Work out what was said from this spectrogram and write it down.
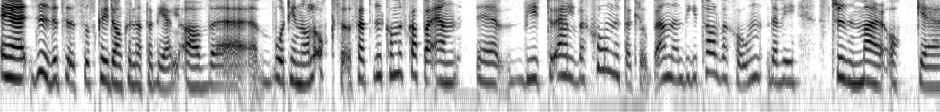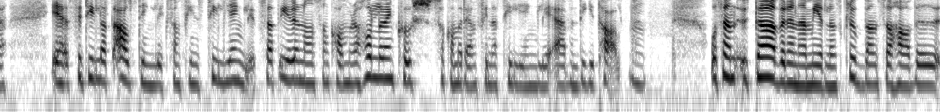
eh, givetvis så ska ju de kunna ta del av eh, vårt innehåll också. Så att vi kommer skapa en eh, virtuell version utav klubben, en digital version där vi streamar och eh, eh, ser till att allting liksom finns tillgängligt. Så att är det någon som kommer och håller en kurs så kommer den finnas tillgänglig även digitalt. Och sen utöver den här medlemsklubben så har vi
